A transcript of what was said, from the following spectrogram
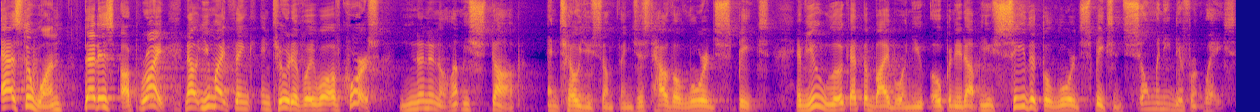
as the one that is upright. Now, you might think intuitively, well, of course. No, no, no. Let me stop and tell you something, just how the Lord speaks. If you look at the Bible and you open it up, you see that the Lord speaks in so many different ways.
